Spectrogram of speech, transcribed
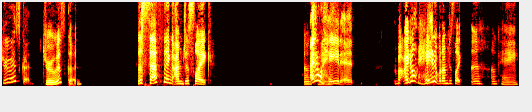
Drew is good. Drew is good. The Seth thing, I'm just like, I don't hate it. but I don't hate it, but I'm just like, eh, okay.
